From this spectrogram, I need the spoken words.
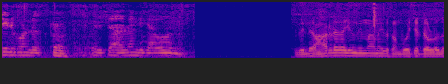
തിരിപ്പുണ്ട് ഒരു വണ്ടി ശവം ശവമൊന്നും ഇതിൽ ആരുടെ കയ്യിൽ നിന്നാണ് ഇത് സംഭവിച്ചിട്ടുള്ളത്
